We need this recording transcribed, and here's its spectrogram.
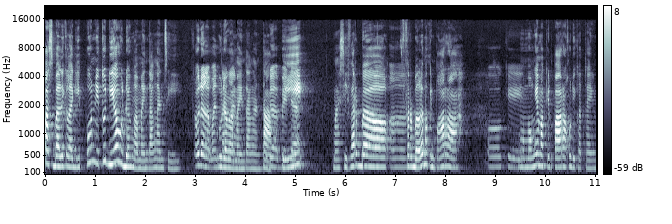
pas balik lagi pun itu dia udah nggak main tangan sih. Oh, udah gak main udah nggak main tangan. Udah tapi beda. masih verbal. Verbalnya makin parah. Oke. ngomongnya makin parah aku dikatain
